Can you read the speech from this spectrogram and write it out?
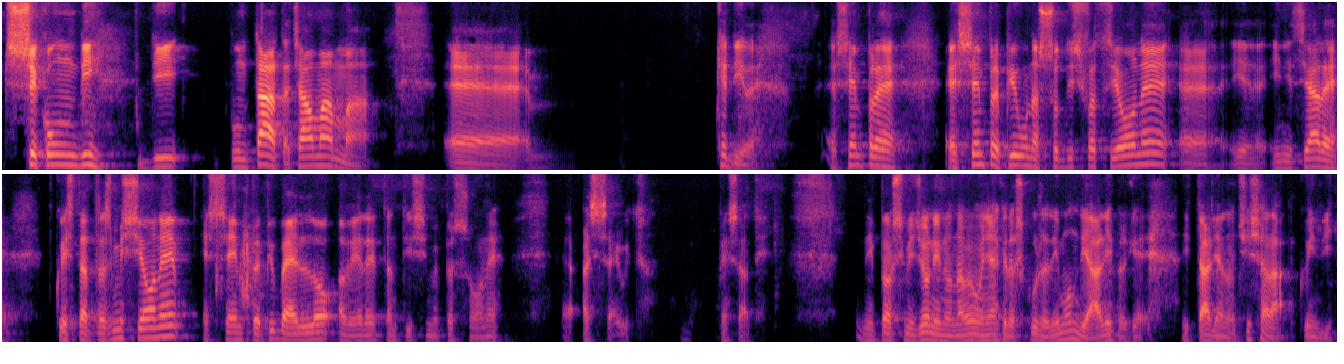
secondi di puntata. Ciao mamma. Eh, che dire? È sempre, è sempre più una soddisfazione eh, iniziare questa trasmissione, è sempre più bello avere tantissime persone eh, al seguito. Pensate, nei prossimi giorni non avevo neanche la scusa dei mondiali perché l'Italia non ci sarà, quindi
